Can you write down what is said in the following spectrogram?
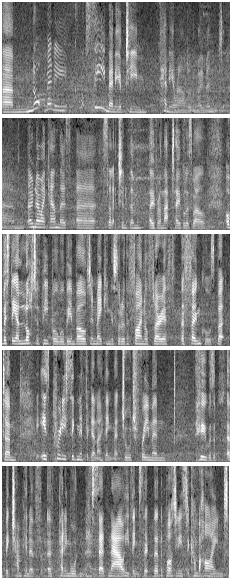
um, not many, I can't see many of Team Penny around at the moment. Um, oh no, I can. There's a selection of them over on that table as well. Obviously, a lot of people will be involved in making the sort of the final flurry of, of phone calls, but um, it is pretty significant, I think, that George Freeman who was a, a, big champion of, of Penny Mordaunt, has said now he thinks that the, the party needs to come behind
